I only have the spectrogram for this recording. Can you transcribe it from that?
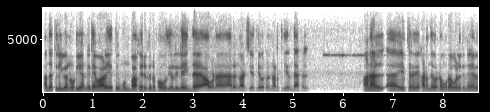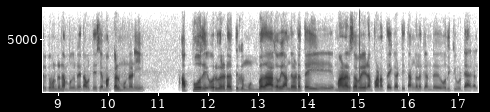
அந்த திலீபனுடைய நினைவாலயத்துக்கு முன்பாக இருக்கின்ற பகுதிகளிலே இந்த ஆவண அருங்காட்சியகத்தை அவர்கள் நடத்தியிருந்தார்கள். ஆனால் அஹ், ஏற்கனவே கடந்த வருடம் உறவுகளுக்கு நினைவிருக்கும் என்று நம்புகின்றேன். தமிழ் தேசிய மக்கள் முன்னணி அப்போதே ஒரு வருடத்துக்கு முன்பதாகவே அந்த இடத்தை மாநகர சபையிடம் பணத்தை கட்டி தங்களுக்கென்று ஒதுக்கி விட்டார்கள்.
